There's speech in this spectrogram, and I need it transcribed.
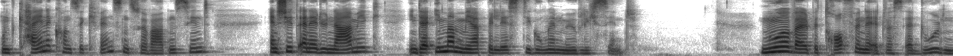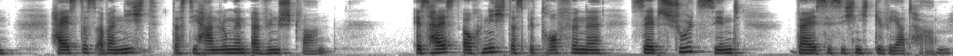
und keine Konsequenzen zu erwarten sind, entsteht eine Dynamik, in der immer mehr Belästigungen möglich sind. Nur weil Betroffene etwas erdulden, heißt das aber nicht, dass die Handlungen erwünscht waren. Es heißt auch nicht, dass Betroffene selbst schuld sind, weil sie sich nicht gewehrt haben.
